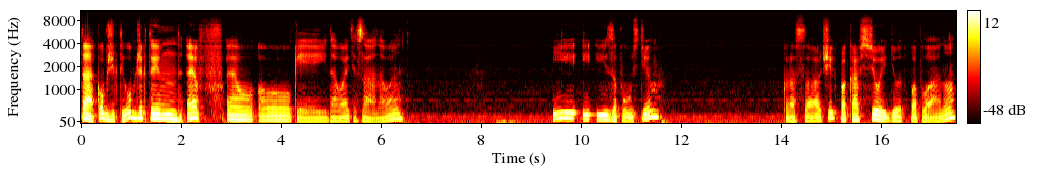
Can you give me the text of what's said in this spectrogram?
Так, объекты, объекты, F, L, окей, давайте заново. И, и, и запустим. Красавчик, пока все идет по плану.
